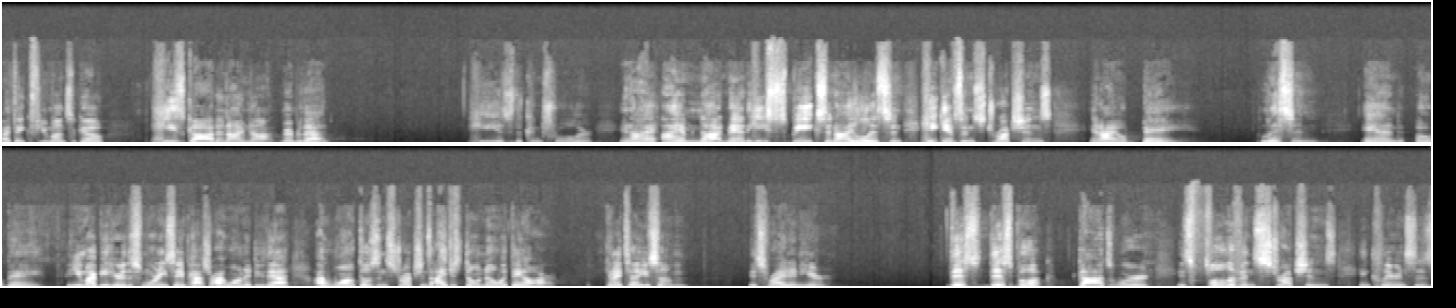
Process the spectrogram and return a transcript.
I think, a few months ago. He's God, and I'm not. Remember that? He is the controller, and I, I am not, man. He speaks, and I listen. He gives instructions, and I obey. Listen and obey. And you might be here this morning saying, Pastor, I want to do that. I want those instructions. I just don't know what they are. Can I tell you something? It's right in here. This, this book, God's Word, is full of instructions and clearances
